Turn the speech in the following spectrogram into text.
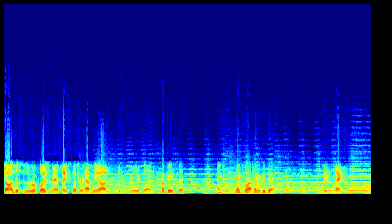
Sean, this is a real pleasure, man. Thanks so much for having me on. It was really fun. Okay, Seth. Thanks. Thanks a lot. Have a good day. You too. Thanks.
